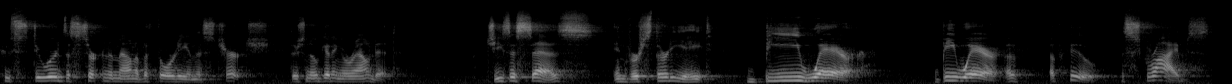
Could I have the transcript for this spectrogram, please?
who stewards a certain amount of authority in this church. There's no getting around it. Jesus says in verse 38 Beware. Beware of, of who? The scribes,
